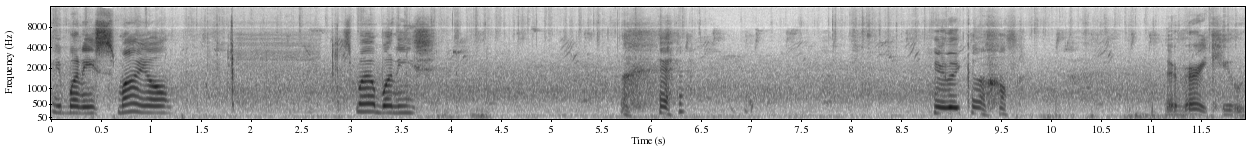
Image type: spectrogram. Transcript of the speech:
Hey bunnies, smile. Smile bunnies. Here they come. They're very cute.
